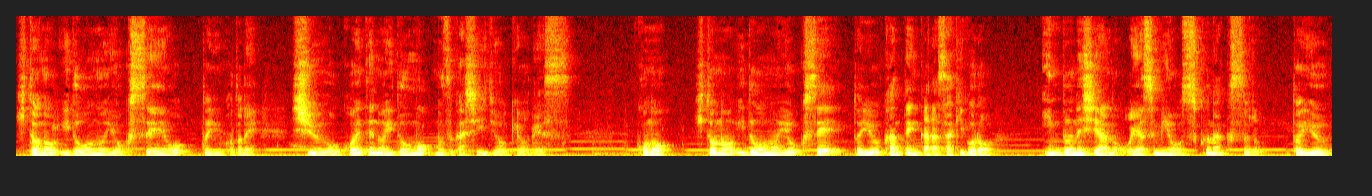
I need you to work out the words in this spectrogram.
人の移動の抑制をということで州を越えての移動も難しい状況です。この人の移動の抑制という観点から先頃インドネシアのお休みを少なくするという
